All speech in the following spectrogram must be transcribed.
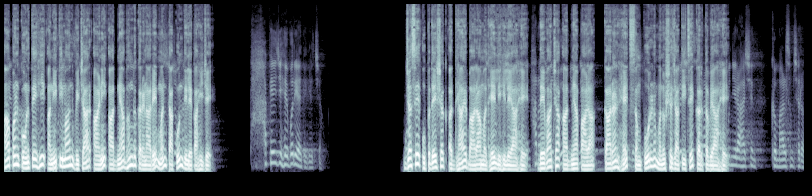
आपण कोणतेही अनितिमान विचार आणि आज्ञाभंग करणारे मन टाकून दिले पाहिजे 다 폐지해 버려야 되겠죠. जसे उपदेशक अध्याय बारा मध्ये लिहिले आहे देवाच्या आज्ञा पाळा कारण हेच संपूर्ण मनुष्यजातीचे कर्तव्य आहे 분이라 하신 그 말씀처럼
